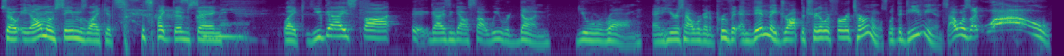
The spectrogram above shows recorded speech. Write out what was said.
So it almost seems like it's it's like them saying, Spider-Man. like you guys thought uh, guys and gals thought we were done you were wrong and here's how we're going to prove it and then they dropped the trailer for eternals with the deviants i was like whoa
